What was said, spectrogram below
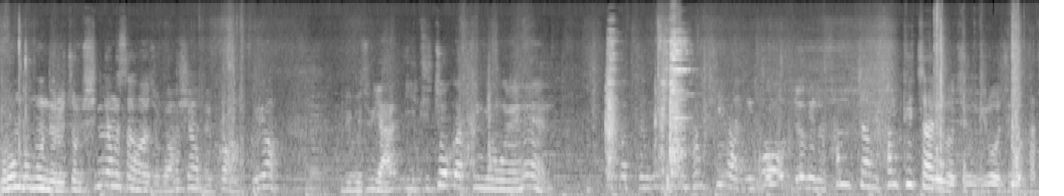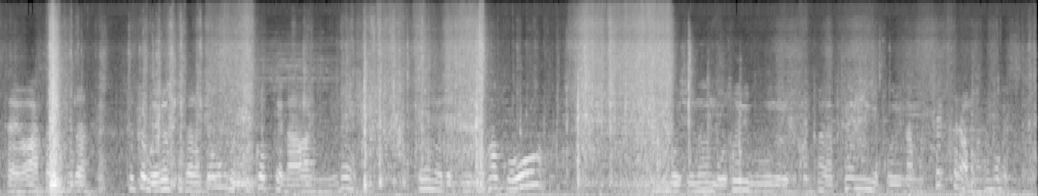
그런 부분들을 좀 신경 써가지고 하셔야 될 것 같고요. 그리고 지금 야, 이 뒤쪽 같은 경우에는 똑같은 1.3T가 아니고 여기는 3.3T짜리로 지금 이루어진 것 같아요. 아까보다 저쪽 외벽보다는 조금 더 두껍게 나와 있는데 그런 것도 분리하고 지금 보시는 모서리 부분으로 곰팡이가 펴있는 게 보이는데 한번 체크를 한번 해보겠습니다.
